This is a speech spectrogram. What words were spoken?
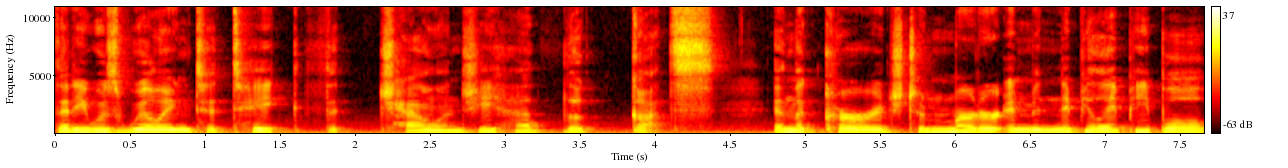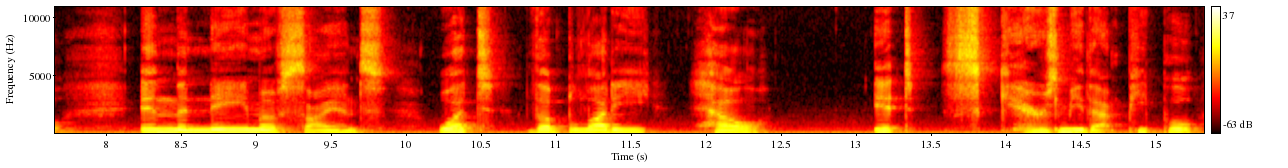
that he was willing to take the challenge. He had the guts and the courage to murder and manipulate people in the name of science. What the bloody hell? It scares me that people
